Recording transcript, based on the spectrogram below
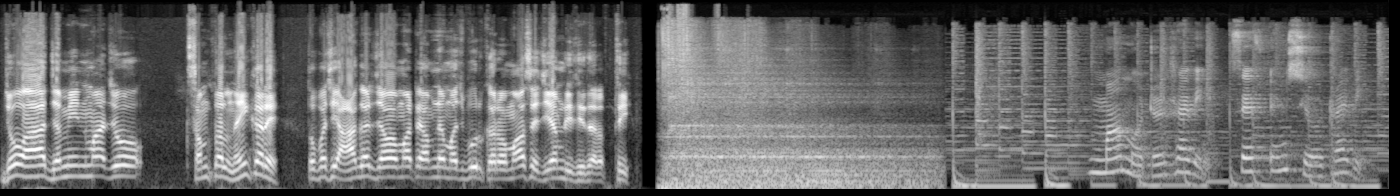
જો આ જમીનમાં જો સમતલ નહીં કરે તો પછી આગળ જવા માટે અમને મજબૂર કરવામાં આવશે જીએમડીસી તરફથી. મા motor driving, safe and sure driving.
